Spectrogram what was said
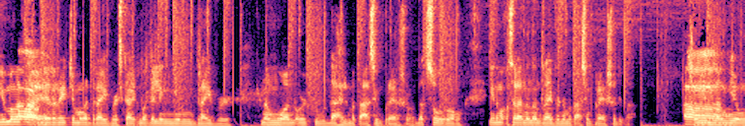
Yung mga Oo, tao, eh. nire-rate yung mga drivers kahit magaling yung driver ng 1 or 2 dahil mataas yung presyo. That's so wrong. Hindi naman kasalanan ng driver na mataas yung presyo, di ba? So, yun Oo. lang yung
